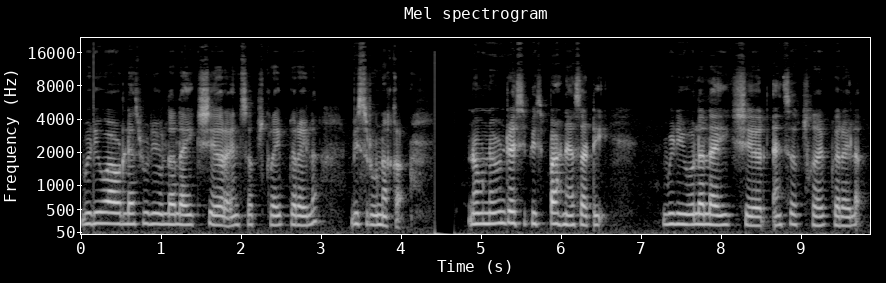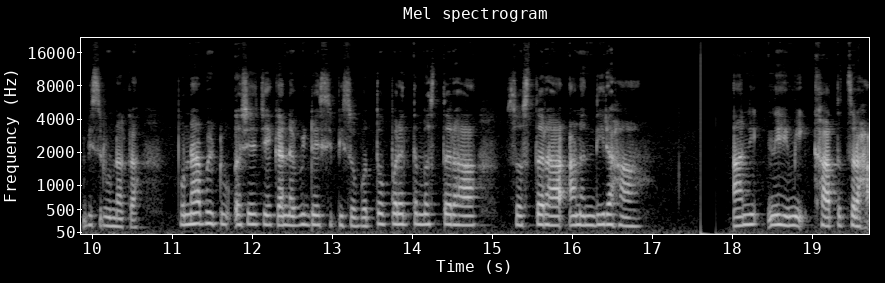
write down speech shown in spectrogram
व्हिडिओ आवडल्यास व्हिडिओला लाईक शेअर अँड सबस्क्राईब करायला विसरू नका. नवनवीन रेसिपीज पाहण्यासाठी व्हिडिओला लाईक शेअर अँड सबस्क्राईब करायला विसरू नका. पुन्हा भेटू असेच एका नवीन रेसिपीसोबत. तोपर्यंत मस्त राहा स्वस्त राहा आनंदी राहा आणि नेहमी खातच राहा.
